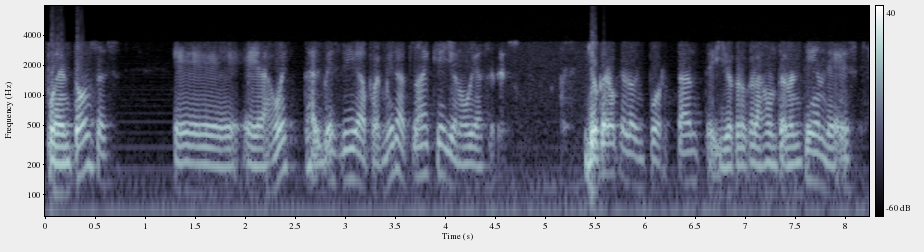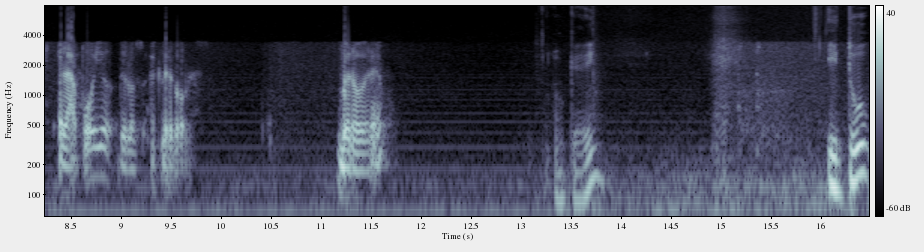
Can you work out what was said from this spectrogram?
pues entonces eh, el juez tal vez diga, pues mira, tú sabes que yo no voy a hacer eso. Yo creo que lo importante, y yo creo que la Junta lo entiende, es el apoyo de los acreedores. Pero veremos. Ok. ¿Y tú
